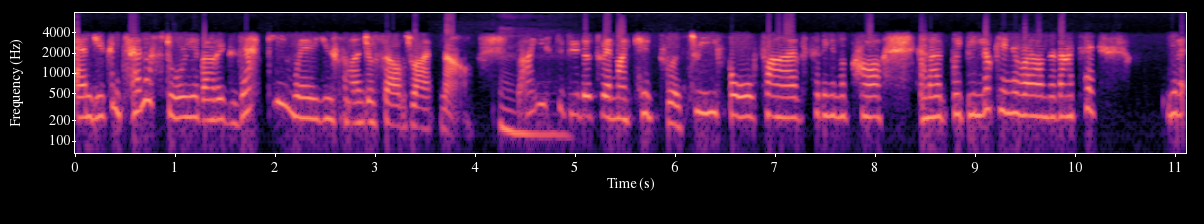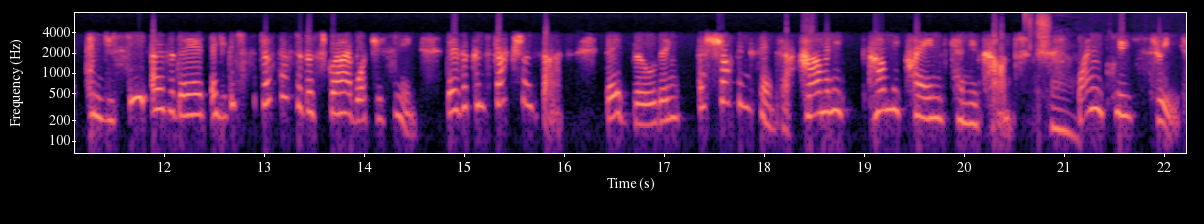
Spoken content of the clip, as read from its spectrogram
And you can tell a story about exactly where you find yourselves right now. So I used to do this when my kids were three, four, five, sitting in the car, and I would be looking around and I'd say, you know, and you see over there, and you just, just have to describe what you're seeing. There's a construction site. They're building a shopping center. How many, how many cranes can you count? Sure. One, two, three.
